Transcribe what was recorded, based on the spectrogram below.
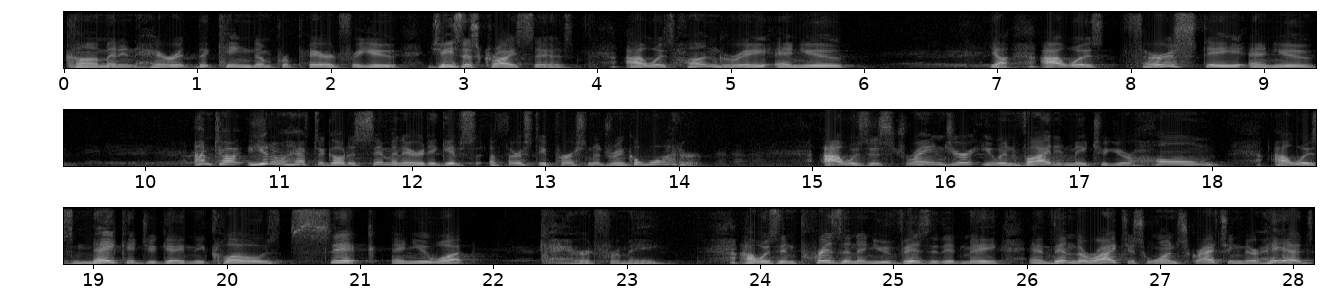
Come and inherit the kingdom prepared for you. Jesus Christ says, I was hungry and you. Yeah, I was thirsty and you. I'm talking, you don't have to go to seminary to give a thirsty person a drink of water. I was a stranger, you invited me to your home. I was naked, you gave me clothes, sick, and you what? Cared for me. I was in prison and you visited me. And then the righteous ones, scratching their heads,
